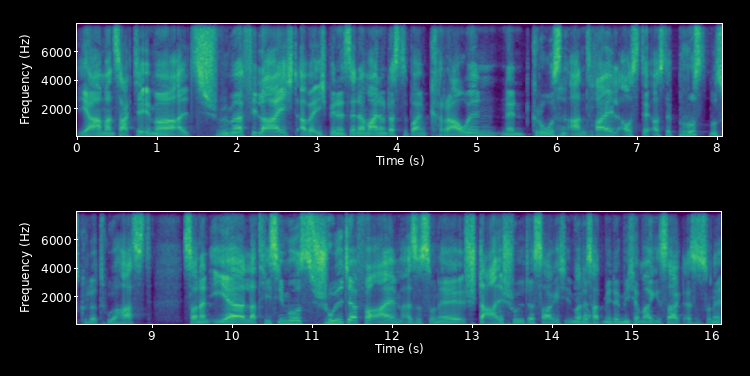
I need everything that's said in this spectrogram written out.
ja, man sagt ja immer als Schwimmer vielleicht, aber ich bin jetzt nicht der Meinung, dass du beim Kraulen einen großen Anteil aus der, aus der Brustmuskulatur hast sondern eher Latissimus, Schulter vor allem, also so eine Stahlschulter, sage ich immer. Genau. Das hat mir der Micha mal gesagt. Also so eine,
